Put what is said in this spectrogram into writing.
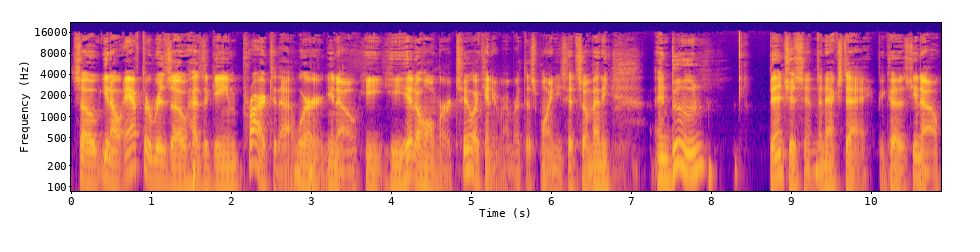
So, you know, after Rizzo has a game prior to that where, you know, he, he hit a homer or two. I can't even remember at this point. He's hit so many. And Boone benches him the next day because, you know,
